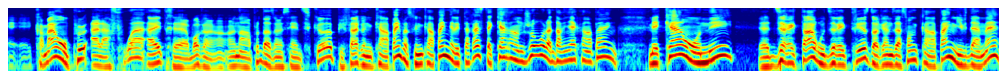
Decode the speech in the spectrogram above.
euh, comment on peut à la fois être euh, avoir un, un emploi dans un syndicat, puis faire une campagne, parce qu'une campagne électorale, c'était 40 jours la dernière campagne. Mais quand on est euh, directeur ou directrice d'organisation de campagne, évidemment,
